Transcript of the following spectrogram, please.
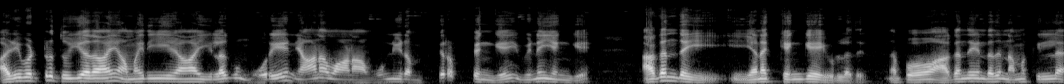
"அழிவற்று துய்யதாய் அமைதியாய் இலகும் ஒரே ஞானவானாம் உன்னிடம் பிறப்பெங்கே? வினை எங்கே? அகந்தை எனக்கெங்கேயுள்ளது?" அப்போது அகந்தைன்றது நமக்கு இல்லை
